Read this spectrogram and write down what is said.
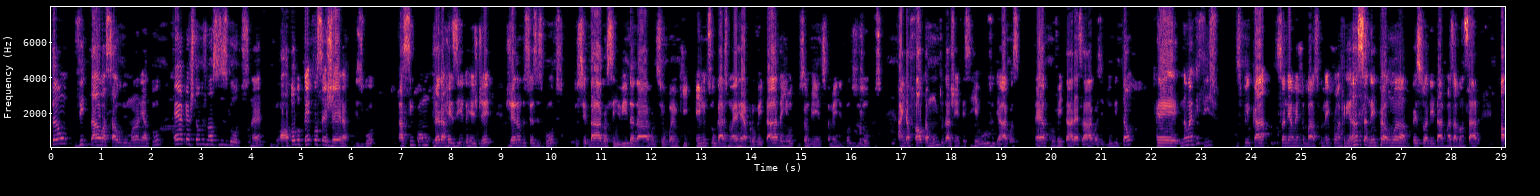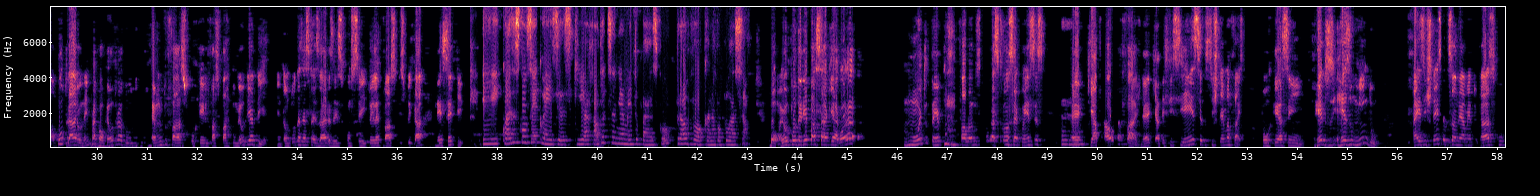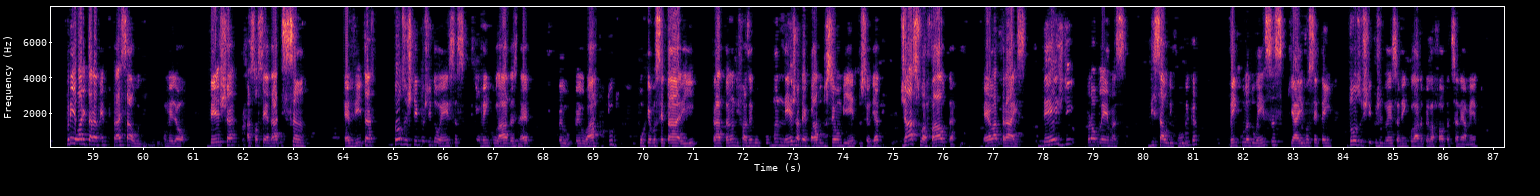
tão vital à saúde humana e a tudo, é a questão dos nossos esgotos, né? A todo tempo você gera esgoto, assim como gera resíduo e rejeito, gerando seus esgotos, da água servida, da água do seu banho, que em muitos lugares não é reaproveitada, em outros ambientes também, de todos os outros, ainda falta muito da gente esse reuso de águas, né, aproveitar as águas e tudo. Então, é, não é difícil explicar saneamento básico nem para uma criança, nem para uma pessoa de idade mais avançada, ao contrário, nem para qualquer outro adulto. É muito fácil, porque ele faz parte do meu dia a dia. Então, todas essas áreas, esse conceito, ele é fácil de explicar nesse sentido. E quais as consequências que a falta de saneamento básico provoca na população? Bom, eu poderia passar aqui agora muito tempo falando sobre as consequências uhum. é, que a falta faz, né? Que a deficiência do sistema faz. Porque, assim, resumindo, a existência do saneamento básico prioritariamente traz saúde, ou melhor, deixa a sociedade sã, evita todos os tipos de doenças que são vinculadas né, pelo, pelo ar, por tudo, porque você está aí tratando e fazendo o manejo adequado do seu ambiente, do seu dia a dia. Já a sua falta, ela traz desde problemas de saúde pública, vincula doenças, que aí você tem todos os tipos de doença vinculada pela falta de saneamento,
